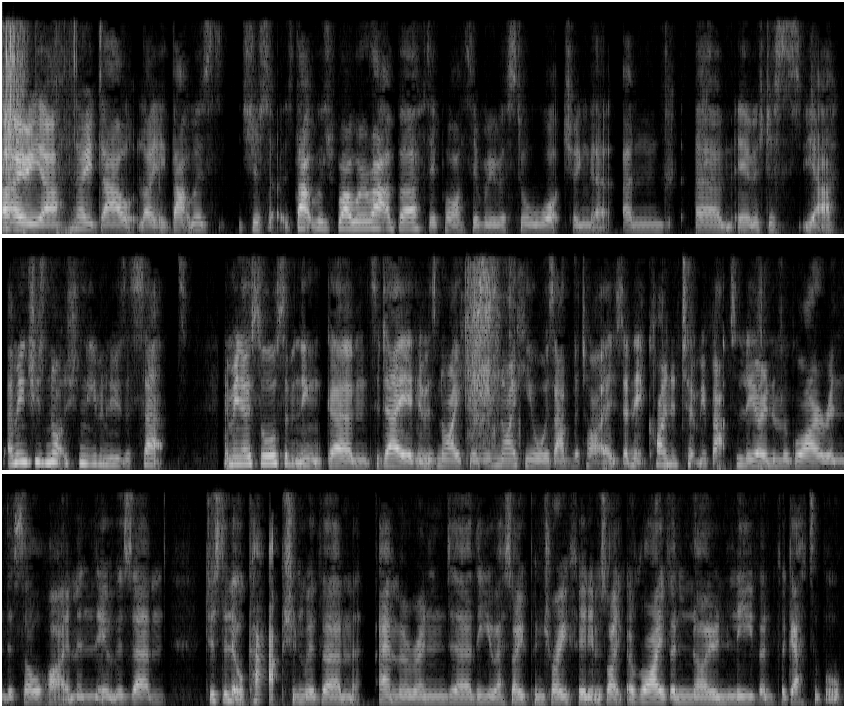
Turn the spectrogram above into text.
Oh yeah, no doubt. Like that was just that was while we were at a birthday party and we were still watching it, and um, it was just yeah. I mean, she's not. She didn't even lose a set. I mean, I saw something um today and it was Nike. I mean, Nike always advertised, and it kind of took me back to Leona Maguire in the Solheim, and it was um just a little caption with um Emma and uh, the US Open trophy, and it was like arrive unknown, leave unforgettable.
